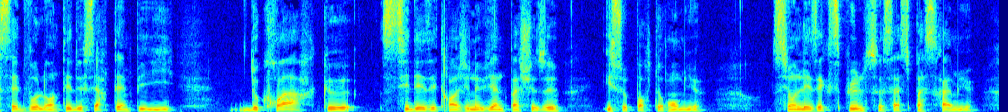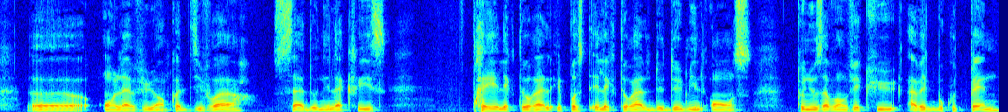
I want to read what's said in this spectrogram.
cette volonté de certains pays de croire que si des étrangers ne viennent pas chez eux, ils se porteront mieux. Si on les expulse, ça se passera mieux. Euh, on l'a vu en Côte d'Ivoire, ça a donné la crise préélectorale et post-électorale de 2011 que nous avons vécu avec beaucoup de peine.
